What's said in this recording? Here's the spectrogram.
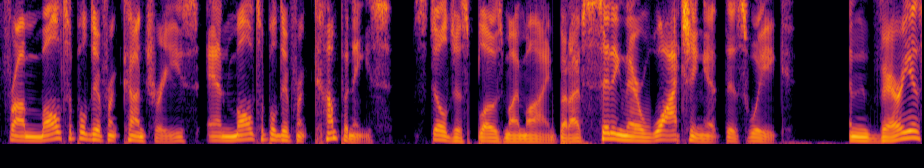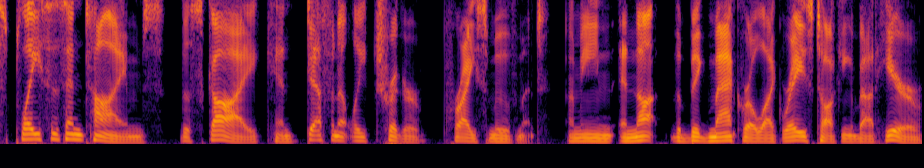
from multiple different countries and multiple different companies still just blows my mind. But I'm sitting there watching it this week. In various places and times, the sky can definitely trigger price movement. I mean, and not the big macro like Ray's talking about here,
